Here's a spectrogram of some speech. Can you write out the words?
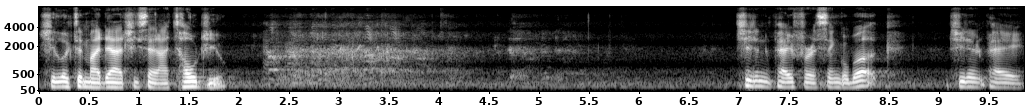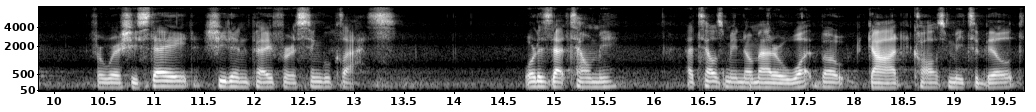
She looked at my dad. She said, I told you. She didn't pay for a single book. She didn't pay for where she stayed. She didn't pay for a single class. What does that tell me? That tells me no matter what boat God calls me to build,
